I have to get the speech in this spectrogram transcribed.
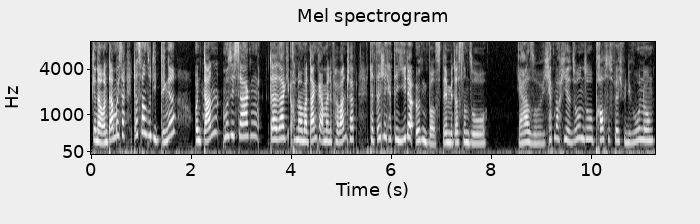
Genau, und da muss ich sagen, das waren so die Dinge. Und dann muss ich sagen, da sage ich auch nochmal Danke an meine Verwandtschaft. Tatsächlich hatte jeder irgendwas, der mir das dann so, ja, so, ich habe noch hier so und so, brauchst du es vielleicht für die Wohnung?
